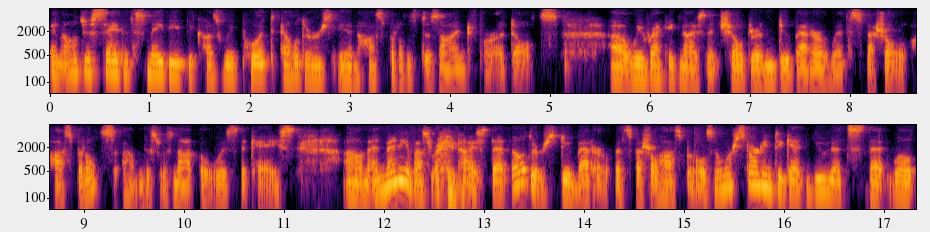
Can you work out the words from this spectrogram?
And I'll just say that this may be because we put elders in hospitals designed for adults. Uh, we recognize that children do better with special hospitals. Um, this was not always the case. Um, and many of us recognize that elders do better with special hospitals. And we're starting to get units that will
